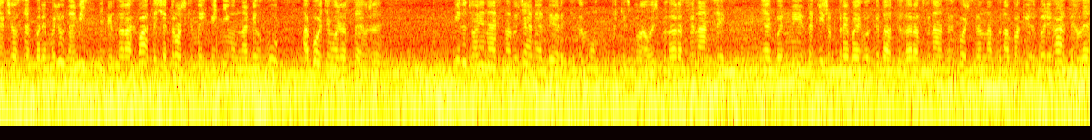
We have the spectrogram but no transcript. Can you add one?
якщо все перемилю, на місяць не півтора хватить, ще трошки ми їх піднімемо на білку, а потім уже все вже підуть вони на, на звичайне дерті, тому такі справочку. Зараз фінанси якби не такі, щоб треба їх викидати. Зараз фінанси хочеться навпаки зберігати, але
